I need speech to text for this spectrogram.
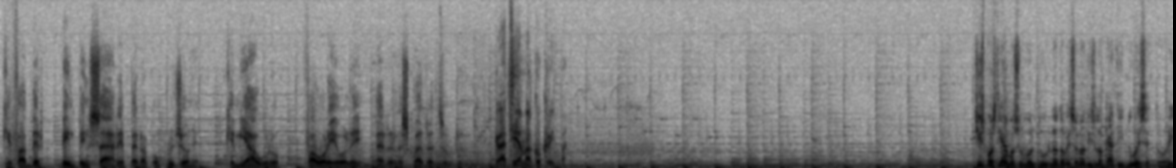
che fa ben pensare per la conclusione che mi auguro favorevole per la squadra azzurra. Grazie a Marco Crippa. Ci spostiamo sul Volturno dove sono dislocati due settori.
